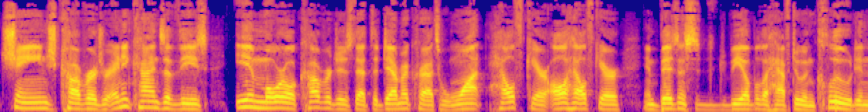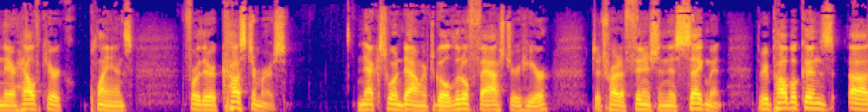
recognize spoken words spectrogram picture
change coverage or any kinds of these immoral coverages that the Democrats want healthcare, all healthcare and businesses to be able to have to include in their healthcare plans for their customers. Next one down. We have to go a little faster here to try to finish in this segment. The Republicans uh,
